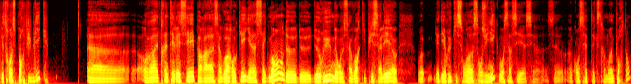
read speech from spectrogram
Les transports publics, euh, on va être intéressé par savoir, OK, il y a un segment de, de, rue, mais on veut savoir qu'il puisse aller euh, il y a des rues qui sont sans unique. Bon, ça, c'est un concept extrêmement important.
